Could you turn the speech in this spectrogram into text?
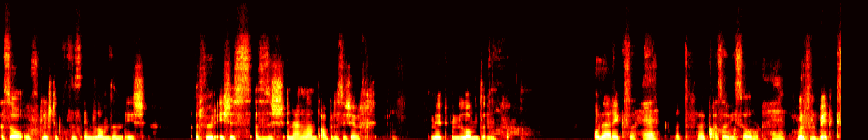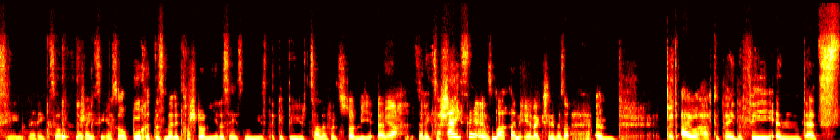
so aufgelistet, dass es in London ist. Dafür ist es, also es ist in England, aber es ist einfach nicht in London. Und habe ich so, hä? What the fuck? Also wieso? Hä? Ich war verwirrt gewesen. Und habe ich so, scheiße, ich habe so gebucht, dass man nicht kann stornieren kann. Das heisst, man müsste eine Gebühr zahlen für das Stornieren. ja. Dann habe ich gesagt, scheiße, was mache ich? Und ich geschrieben so, ähm, but I will have to pay the fee and that's,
